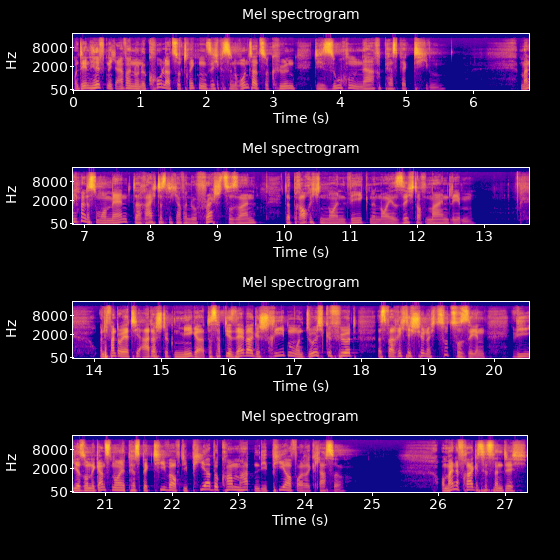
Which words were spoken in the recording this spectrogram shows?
Und denen hilft nicht einfach nur eine Cola zu trinken, sich ein bisschen runterzukühlen. Die suchen nach Perspektiven. Manchmal ist ein Moment, da reicht es nicht einfach nur fresh zu sein, da brauche ich einen neuen Weg, eine neue Sicht auf mein Leben. Und ich fand euer Theaterstück mega. Das habt ihr selber geschrieben und durchgeführt. Es war richtig schön, euch zuzusehen, wie ihr so eine ganz neue Perspektive auf die Pia bekommen habt und die Pia auf eure Klasse. Und meine Frage ist jetzt an dich.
